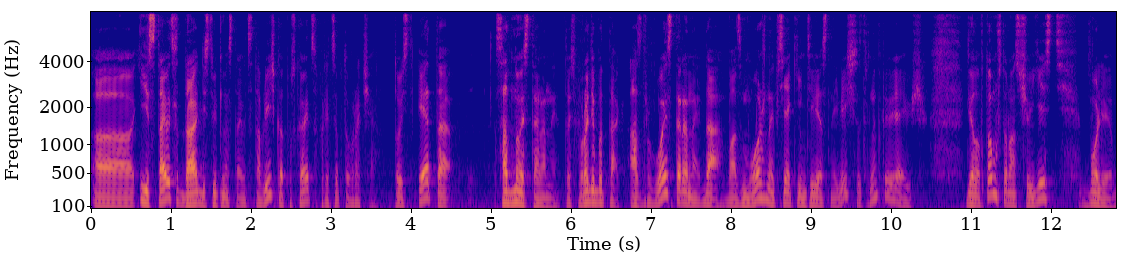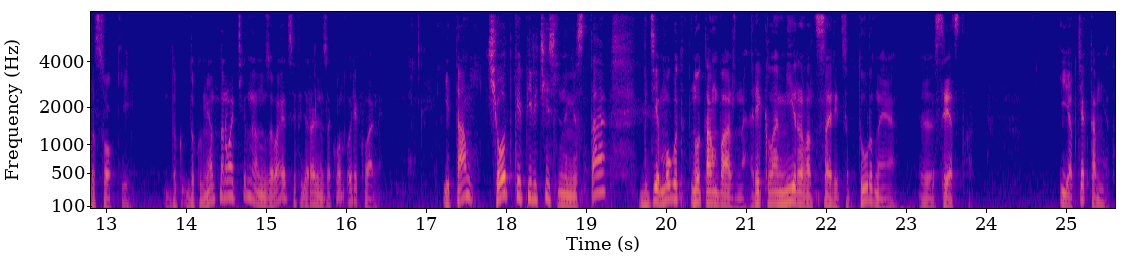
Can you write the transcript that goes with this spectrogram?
А, и ставится, да, действительно ставится табличка, отпускается по рецепту врача. То есть это с одной стороны, то есть вроде бы так. А с другой стороны, да, возможны всякие интересные вещи со стороны проверяющих. Дело в том, что у нас еще есть более высокий документ нормативный, он называется Федеральный закон о рекламе. И там четко перечислены места, где могут, но там важно, рекламироваться рецептурные э, средства. И аптек там нет.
